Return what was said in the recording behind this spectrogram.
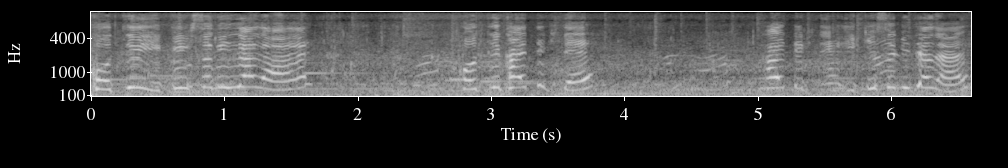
こっち行き過ぎじゃない？こっち帰ってきて行き過ぎじゃない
